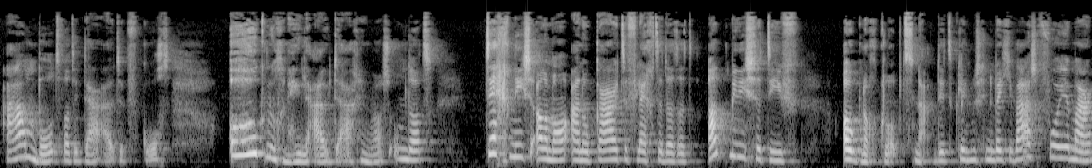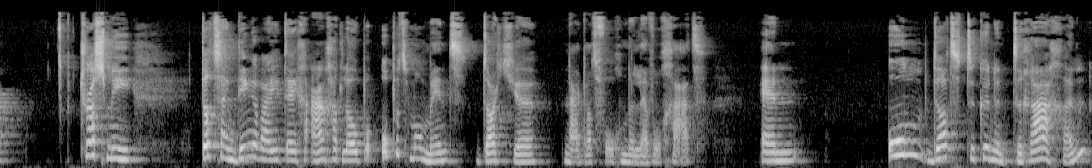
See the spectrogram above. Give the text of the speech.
aanbod wat ik daaruit heb verkocht ook nog een hele uitdaging was, omdat technisch allemaal aan elkaar te vlechten dat het administratief ook nog klopt. Nou, dit klinkt misschien een beetje wazig voor je, maar trust me, dat zijn dingen waar je tegenaan gaat lopen op het moment dat je naar dat volgende level gaat. En om dat te kunnen dragen,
